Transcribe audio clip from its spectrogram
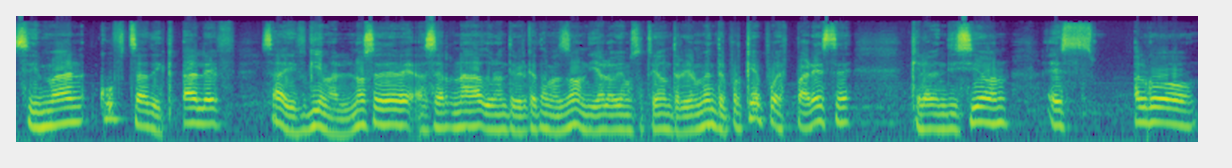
Siman Kuf Tzadik Aleph Saif Gimal. No se debe hacer nada durante Birkat Amazon, ya lo habíamos estudiado anteriormente. ¿Por qué? Pues parece que la bendición es algo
